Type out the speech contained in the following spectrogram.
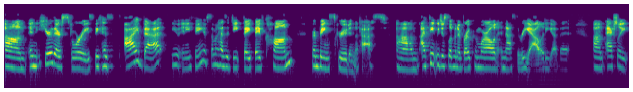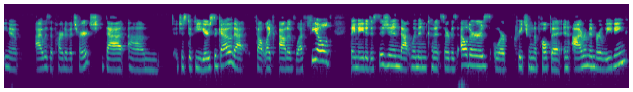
um, and hear their stories. Because I bet you anything, if someone has a deep faith, they've come from being screwed in the past. Um, I think we just live in a broken world, and that's the reality of it. Um, actually, you know, I was a part of a church that um, just a few years ago that felt like out of left field. They made a decision that women couldn't serve as elders or preach from the pulpit. And I remember leaving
